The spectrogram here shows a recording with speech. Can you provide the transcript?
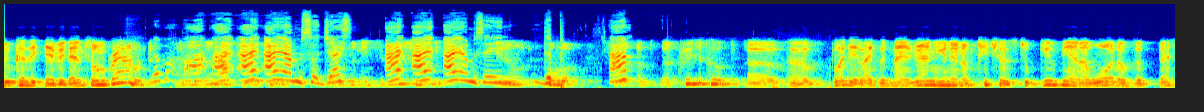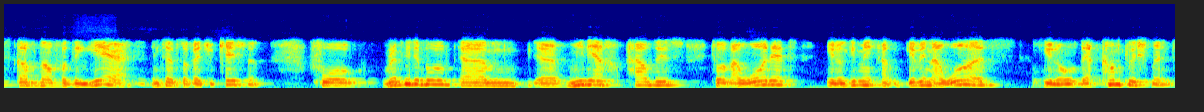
look at the evidence on ground. No, I, I, I, I, am suggesting, I, I, I am saying you know, the. A, a, critical uh, uh, body like the Nigerian Union of Teachers to give me an award of the best governor for the year in terms of education, for reputable um, uh, media houses to have awarded, you know, give me, uh, giving awards, you know, the accomplishments,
